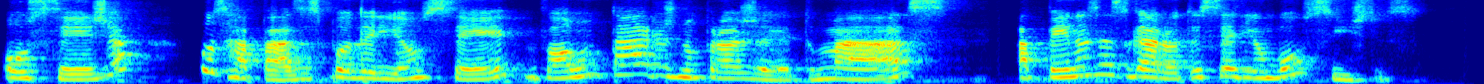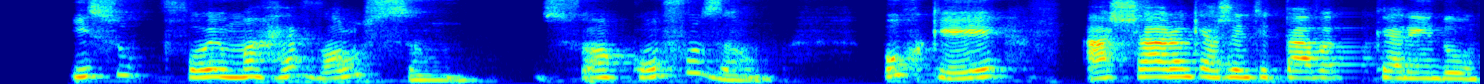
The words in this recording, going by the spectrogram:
Ou seja, os rapazes poderiam ser voluntários no projeto, mas apenas as garotas seriam bolsistas. Isso foi uma revolução, isso foi uma confusão, porque acharam que a gente estava querendo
